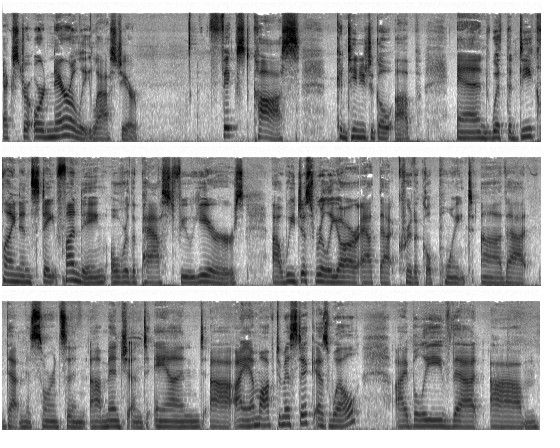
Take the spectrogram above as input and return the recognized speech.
extraordinarily last year. Fixed costs continue to go up. And with the decline in state funding over the past few years, uh, we just really are at that critical point uh, that that Ms. Sorensen uh, mentioned. And uh, I am optimistic as well. I believe that um,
